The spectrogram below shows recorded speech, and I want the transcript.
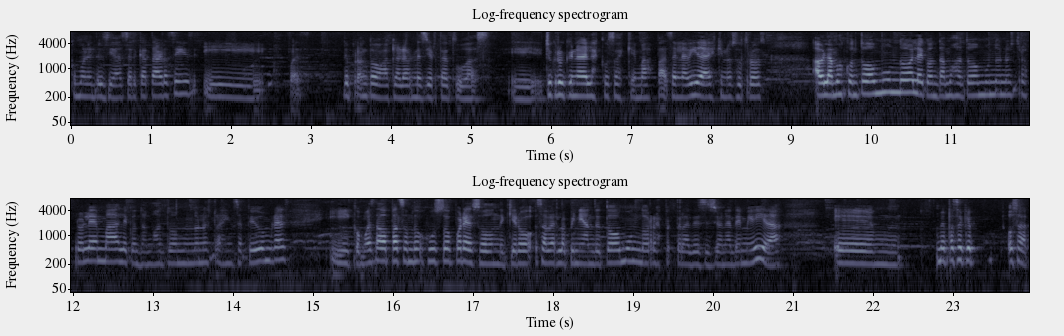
como les decía, hacer catarsis y pues de pronto aclararme ciertas dudas. Eh, yo creo que una de las cosas que más pasa en la vida es que nosotros hablamos con todo el mundo, le contamos a todo el mundo nuestros problemas, le contamos a todo el mundo nuestras incertidumbres y como he estado pasando justo por eso, donde quiero saber la opinión de todo el mundo respecto a las decisiones de mi vida, em, me pasa que, o sea,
